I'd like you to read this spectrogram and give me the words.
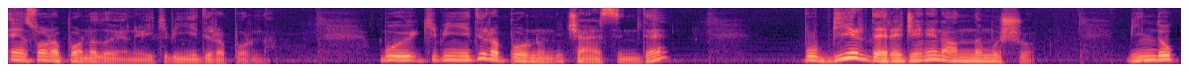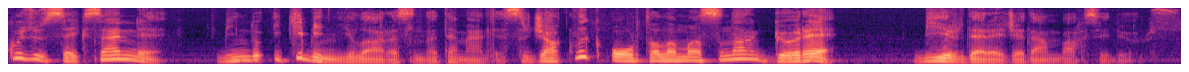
en son raporuna dayanıyor, 2007 raporuna. Bu 2007 raporunun içerisinde bu 1 derecenin anlamı şu. 1980 ile 2000 yılı arasında temelde sıcaklık ortalamasına göre 1 dereceden bahsediyoruz.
